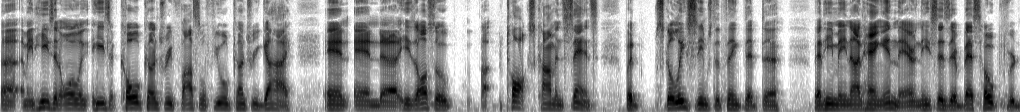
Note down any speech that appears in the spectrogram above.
uh, I mean he's an oil, he's a coal country, fossil fuel country guy, and and uh, he's also uh, talks common sense, but Scalise seems to think that uh, that he may not hang in there, and he says their best hope for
